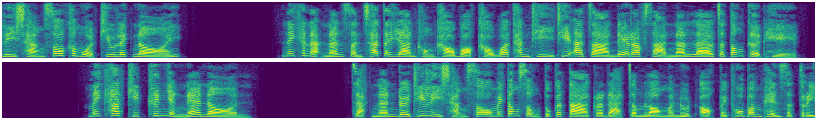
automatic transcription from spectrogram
หลี่ฉางโซ่ขมวดคิ้วเล็กน้อย ในขณะนั้นสัญชาตญาณของเขาบอกเขาว่าทันทีที่อาจารย์ได้รับสารนั้นแล้วจะต้องเกิดเหตุ ไม่คาดคิดขึ้นอย่างแน่นอน จากนั้นโดยที่หลี่ฉางโซ่ไม่ต้องส่งตุ๊กตากระดาษจำลองมนุษย์ออกไปผู้บำเพ็ญสตรี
